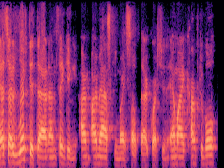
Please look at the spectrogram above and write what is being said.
as I looked at that, I'm thinking, I'm, I'm asking myself that question Am I comfortable?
